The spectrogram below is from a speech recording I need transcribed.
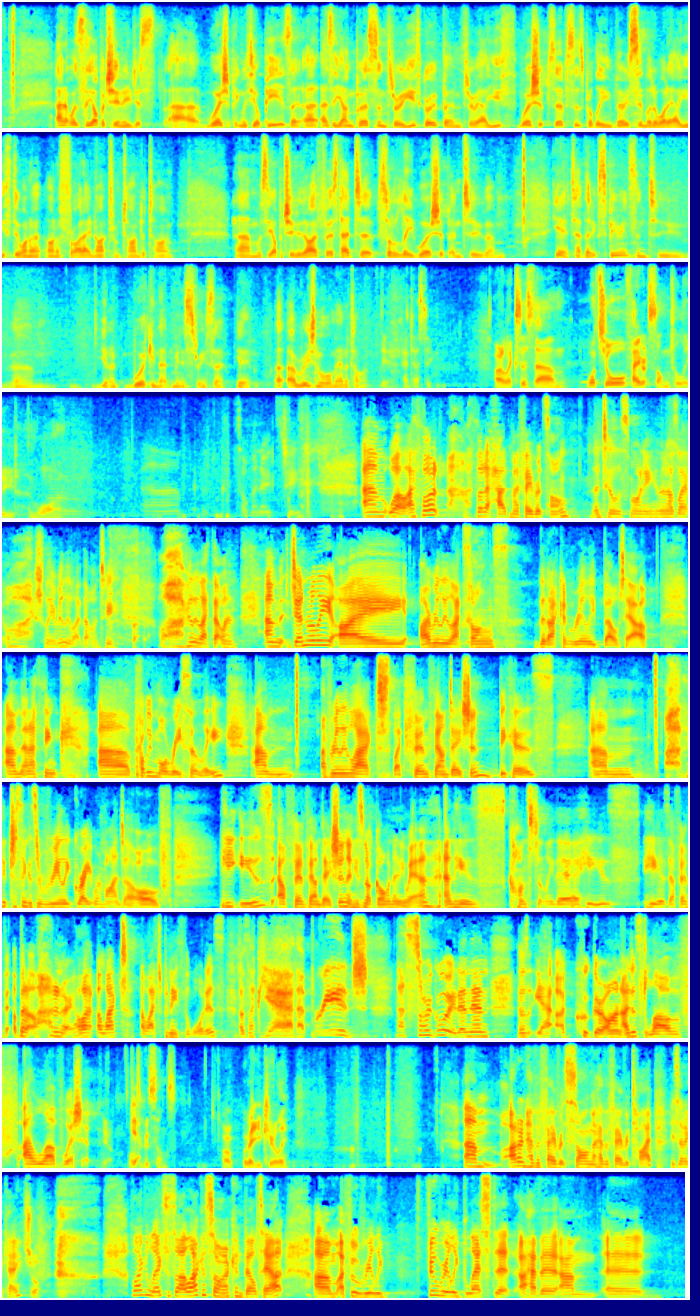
and it was the opportunity just uh, worshipping with your peers uh, as a young person through youth group and through our youth worship services, probably very similar to what our youth do on a, on a Friday night from time to time. Um, was the opportunity that I first had to sort of lead worship and to, um, yeah, to have that experience and to um, you know, work in that ministry. So, yeah, a, a reasonable amount of time. Yeah, fantastic. All right, Alexis, um, what's your favourite song to lead and why? Um, consult my notes too. Um, well, I thought I thought I had my favourite song until this morning, and then I was like, oh, actually, I really like that one too. oh, I really like that one. Um, generally, I I really like songs that I can really belt out. Um, and I think uh, probably more recently, um, I've really liked like Firm Foundation because um, I just think it's a really great reminder of He is our firm foundation and He's not going anywhere and He's constantly there. He's he is our firm. But I don't know. I, I, liked I liked Beneath the Waters. I was like, yeah, that bridge, that's so good. And then there was, yeah, I could go on. I just love I love worship. Yeah, lots yeah. of good songs. What about you, Kiralee? Um, I don't have a favourite song. I have a favourite type. Is that okay? Sure. like Alexis, I like a song I can belt out. Um, I feel really feel really blessed that I have a, um, a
